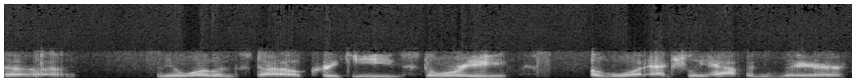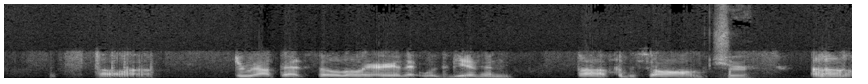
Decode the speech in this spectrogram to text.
uh, New Orleans style creaky story of what actually happens there uh, throughout that solo area that was given uh, for the song. Sure. Um,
